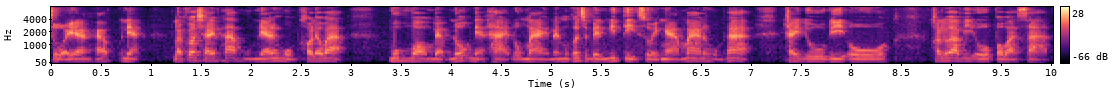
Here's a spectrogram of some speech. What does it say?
สวยๆนะครับ เนี่ยเราก็ใช้ภาพมุมนี้นะผมเขาเรียกว่ามุมมองแบบนกเนี่ยถ่ายลงมาเห็นไหมมันก็จะเป็นมิติสวยงามมากนะผมถ้าใครดูวีโอเขาเรียกว่าวีโอประวัติศาสตร์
